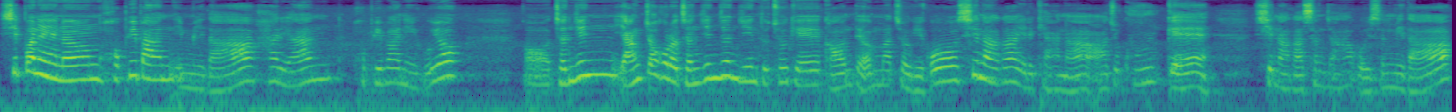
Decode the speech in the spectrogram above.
(10번에는) 호피반입니다 화려한 호피반이고요 어, 전진 양쪽으로 전진 전진 두 쪽에 가운데 엄마 쪽이고 신화가 이렇게 하나 아주 굵게 신화가 성장하고 있습니다.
